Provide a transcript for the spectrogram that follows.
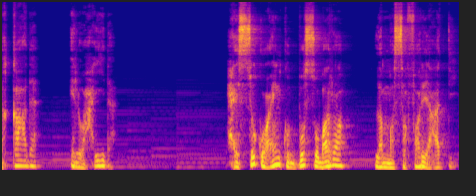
القاعدة الوحيدة. حسكوا عينكوا تبصوا بره لما الصفار يعدي.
